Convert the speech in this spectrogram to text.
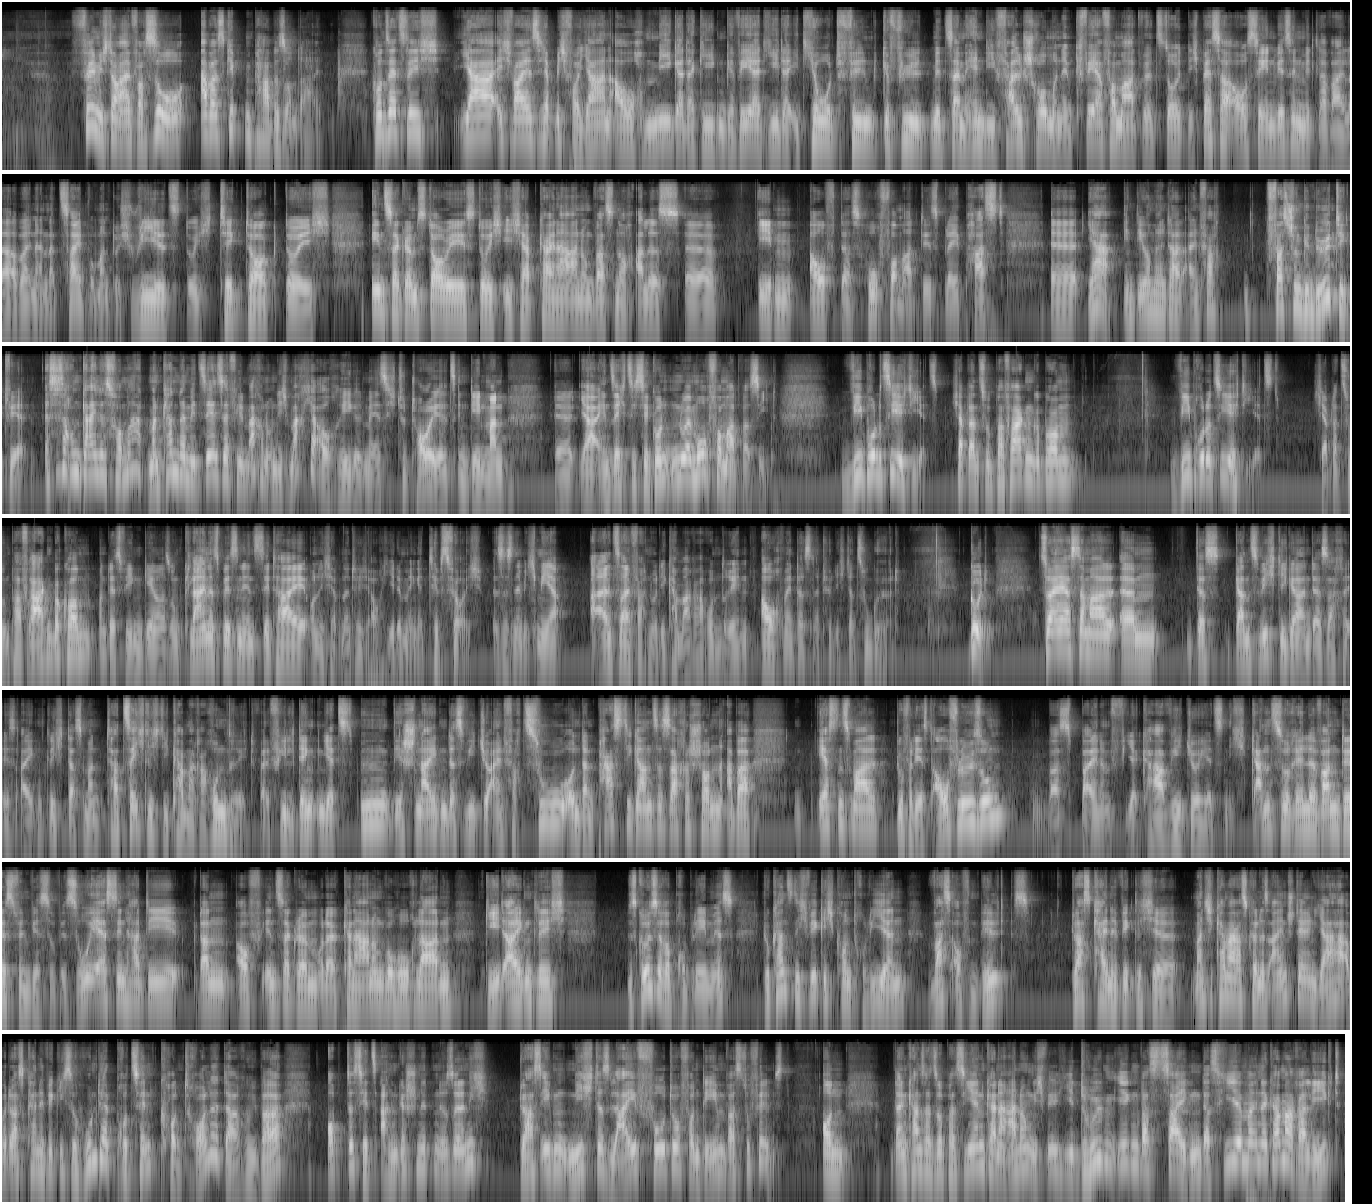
film ich doch einfach so, aber es gibt ein paar Besonderheiten. Grundsätzlich, ja, ich weiß, ich habe mich vor Jahren auch mega dagegen gewehrt. Jeder Idiot filmt gefühlt mit seinem Handy falsch rum und im Querformat wird es deutlich besser aussehen. Wir sind mittlerweile aber in einer Zeit, wo man durch Reels, durch TikTok, durch Instagram Stories, durch ich habe keine Ahnung, was noch alles äh, eben auf das Hochformat-Display passt, äh, ja, in dem Moment halt einfach fast schon genötigt werden. Es ist auch ein geiles Format. Man kann damit sehr, sehr viel machen. Und ich mache ja auch regelmäßig Tutorials, in denen man äh, ja in 60 Sekunden nur im Hochformat was sieht. Wie produziere ich die jetzt? Ich habe dazu ein paar Fragen bekommen. Wie produziere ich die jetzt? Ich habe dazu ein paar Fragen bekommen und deswegen gehen wir so ein kleines bisschen ins Detail und ich habe natürlich auch jede Menge Tipps für euch. Es ist nämlich mehr als einfach nur die Kamera rumdrehen, auch wenn das natürlich dazugehört. Gut, zuerst einmal ähm, das ganz Wichtige an der Sache ist eigentlich, dass man tatsächlich die Kamera rumdreht, weil viele denken jetzt, hm, wir schneiden das Video einfach zu und dann passt die ganze Sache schon, aber erstens mal, du verlierst Auflösung, was bei einem 4K-Video jetzt nicht ganz so relevant ist, wenn wir es sowieso erst in HD dann auf Instagram oder keine Ahnung wo hochladen, geht eigentlich. Das größere Problem ist, du kannst nicht wirklich kontrollieren, was auf dem Bild ist du hast keine wirkliche, manche Kameras können es einstellen, ja, aber du hast keine wirklich so 100% Kontrolle darüber, ob das jetzt angeschnitten ist oder nicht. Du hast eben nicht das Live-Foto von dem, was du filmst. Und dann kann es halt so passieren, keine Ahnung, ich will hier drüben irgendwas zeigen, dass hier meine Kamera liegt.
